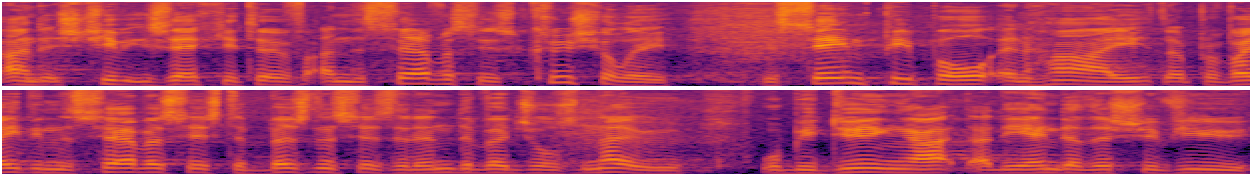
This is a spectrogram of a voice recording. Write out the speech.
and its chief executive, and the services, crucially, the same people in High that are providing the services to businesses and individuals now will be doing that at the end of this review.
